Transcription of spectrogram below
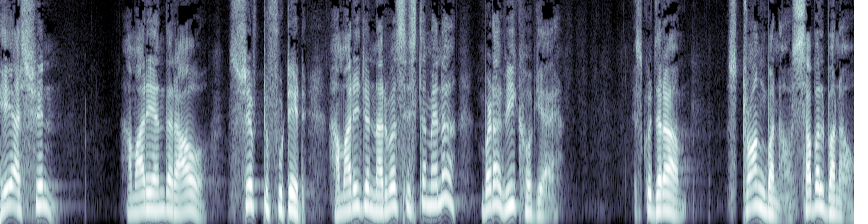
हे अश्विन, हमारे अंदर आओ स्विफ्ट फुटेड हमारी जो नर्वस सिस्टम है ना, बड़ा वीक हो गया है। इसको जरा स्ट्रांग बनाओ, सबल बनाओ।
